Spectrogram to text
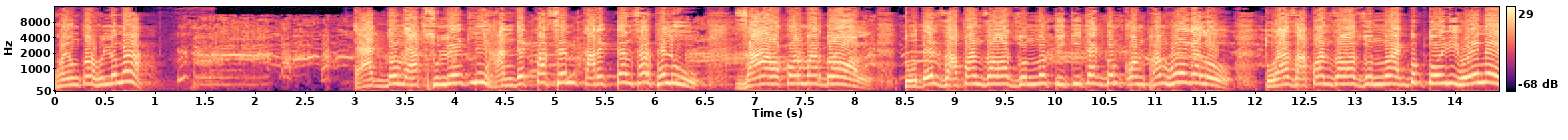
ভয়ঙ্কর হইল না? একদম absolutely hundred percent correct answer Felu. যা অকর্মার দল। তোদের জাপান যাওয়ার জন্য টিকিট একদম কনফার্ম হয়ে গেল। তোরা জাপান যাওয়ার জন্য একদম তৈরি হয়ে নে।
